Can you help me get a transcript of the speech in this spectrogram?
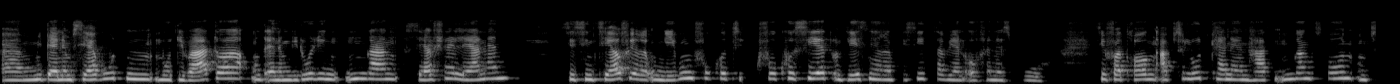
äh, mit einem sehr guten Motivator und einem geduldigen Umgang sehr schnell lernen. Sie sind sehr auf ihre Umgebung fokussiert und lesen ihre Besitzer wie ein offenes Buch. Sie vertragen absolut keinen harten Umgangston und,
